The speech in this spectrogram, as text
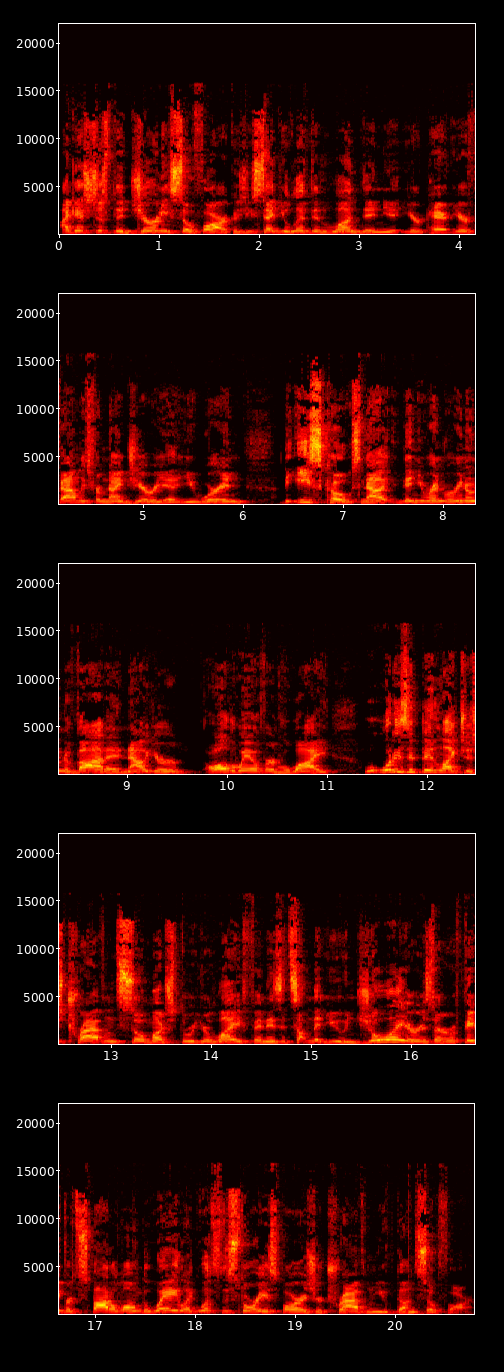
I guess just the journey so far? Because you said you lived in London, you, your your family's from Nigeria, you were in the East Coast, now then you were in Reno, Nevada, and now you're all the way over in Hawaii. What, what has it been like just traveling so much through your life? And is it something that you enjoy, or is there a favorite spot along the way? Like, what's the story as far as your traveling you've done so far?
